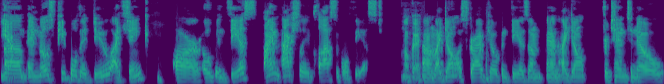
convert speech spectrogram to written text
Yeah. Um, and most people that do, I think, are open theists. I'm actually a classical theist. Okay. Um, I don't ascribe to open theism, and I don't pretend to know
